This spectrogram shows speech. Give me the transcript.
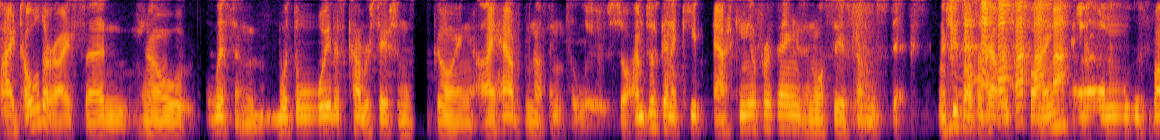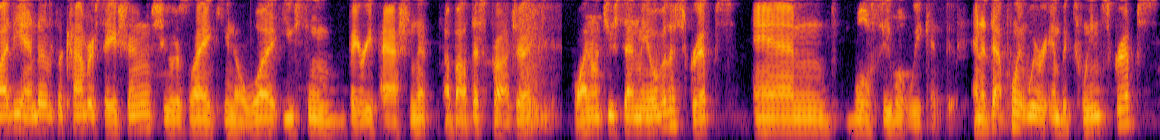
I told her, I said, "You know, listen, with the way this conversation is going, I have nothing to lose, so I'm just going to keep asking you for things, and we'll see if something sticks." And she thought that that was funny. And by the end of the conversation, she was like, "You know what? You seem very passionate about this project. Why don't you send me over the scripts?" And we'll see what we can do. And at that point, we were in between scripts.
